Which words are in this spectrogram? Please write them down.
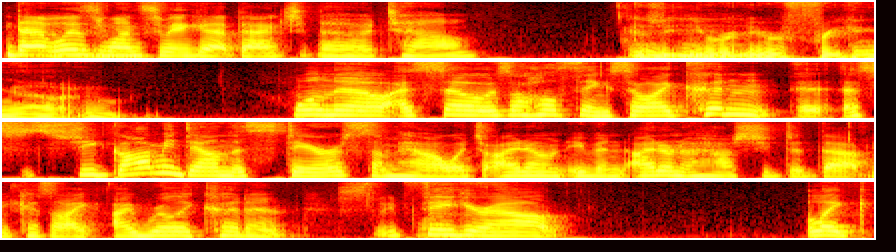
That was once we got back to the hotel. Because you were you were freaking out, and Well, no. So it was a whole thing. So I couldn't. uh, uh, She got me down the stairs somehow, which I don't even. I don't know how she did that because I I really couldn't Sleep. figure out. Like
